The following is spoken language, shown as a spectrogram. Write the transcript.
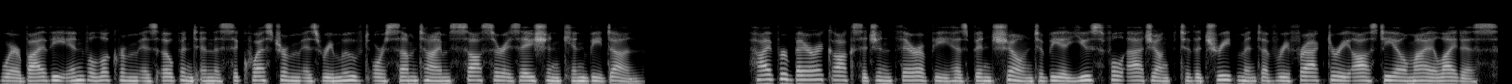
whereby the involucrum is opened and the sequestrum is removed or sometimes saucerization can be done. Hyperbaric oxygen therapy has been shown to be a useful adjunct to the treatment of refractory osteomyelitis.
